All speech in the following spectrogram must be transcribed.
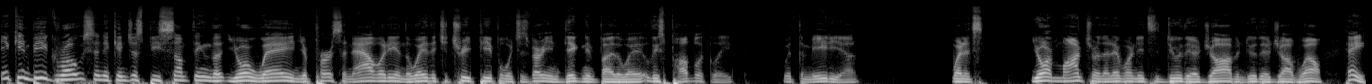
it can be gross and it can just be something that your way and your personality and the way that you treat people, which is very indignant, by the way, at least publicly with the media, when it's your mantra that everyone needs to do their job and do their job well. Hey,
